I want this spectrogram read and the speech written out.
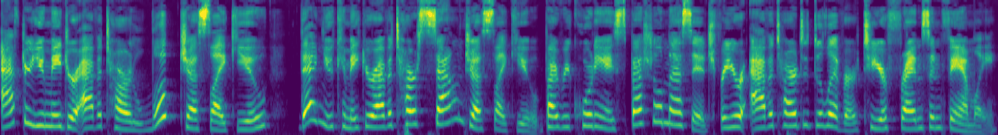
After you made your avatar look just like you, then you can make your avatar sound just like you by recording a special message for your avatar to deliver to your friends and family.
